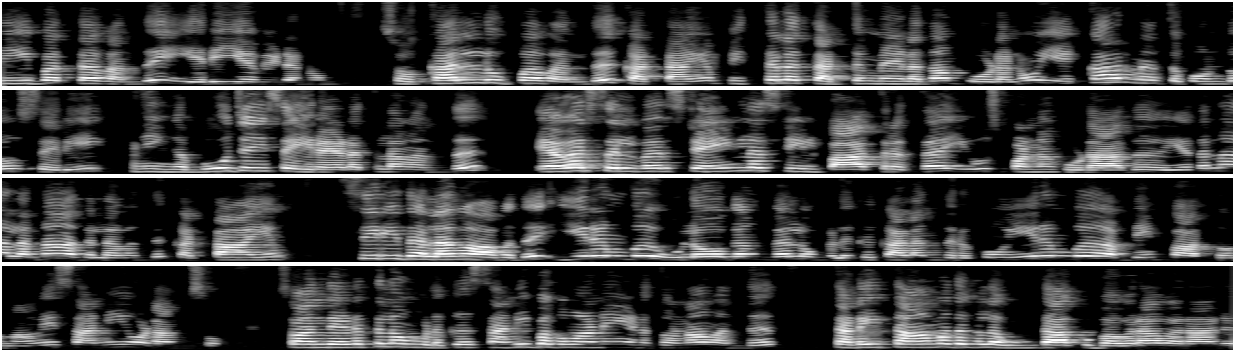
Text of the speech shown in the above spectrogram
தீபத்தை வந்து எரிய விடணும். சோ கல் உப்ப வந்து கட்டாயம் பித்தளை தட்டு மேலதான் போடணும். எக்காரணத்து கொண்டும் சரி நீங்க பூஜை செய்யற இடத்துல வந்து எவர் சில்வர் ஸ்டெயின்லெஸ் ஸ்டீல் பாத்திரத்தை யூஸ் பண்ணக்கூடாது. எதனாலன்னா அதுல வந்து கட்டாயம் சிறிதளவாவது இரும்பு உலோகங்கள் உங்களுக்கு கலந்திருக்கும். இரும்பு அப்படின்னு பார்த்தோம்னாவே சனியோட அம்சம். சோ அந்த இடத்துல உங்களுக்கு சனி பகவானே எடுத்தோம்னா வந்து தடை தாமதங்களை உண்டாக்குபவரா வராரு.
